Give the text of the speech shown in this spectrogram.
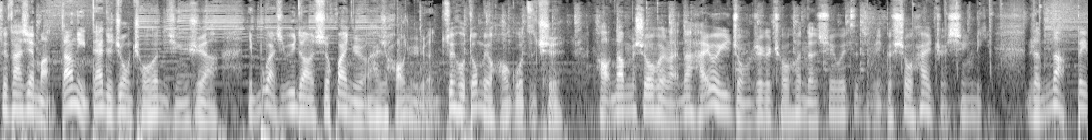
所以发现嘛，当你带着这种仇恨的情绪啊，你不管是遇到的是坏女人还是好女人，最后都没有好果子吃。好，那我们说回来，那还有一种这个仇恨呢，是因为自己的一个受害者心理。人呢被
